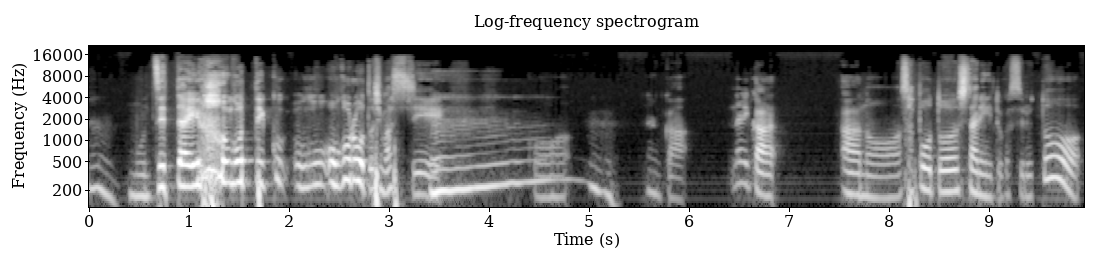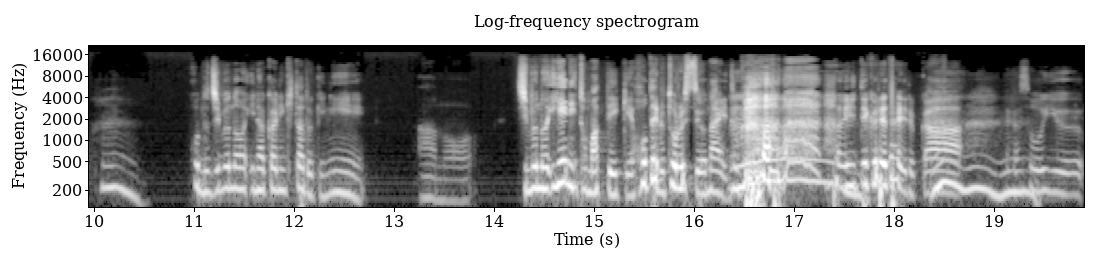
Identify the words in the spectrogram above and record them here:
うん。もう絶対おごってこ、おごろうとしますし、うん。こなんか、何か、あの、サポートしたりとかすると、うん。今度自分の田舎に来た時に、あの、自分の家に泊まっていけ、ホテル取る必要ないとか、言ってくれたりとか、なんかそういいう、うん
